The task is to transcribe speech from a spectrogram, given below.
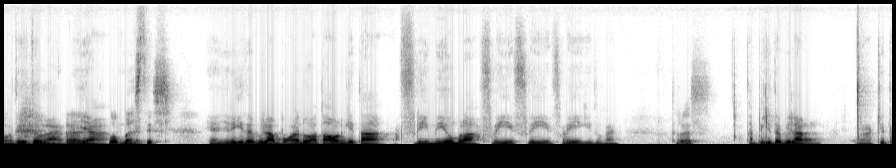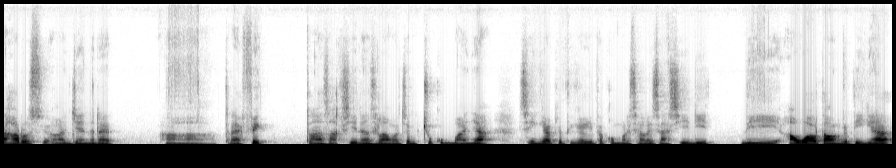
Waktu itu kan. Iya. bombastis. Ya, jadi kita bilang pokoknya dua tahun kita freemium lah, free, free, free gitu kan. Terus Tapi kita bilang eh, kita harus eh, generate eh, traffic, transaksi dan segala macam cukup banyak sehingga ketika kita komersialisasi di di awal tahun ketiga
